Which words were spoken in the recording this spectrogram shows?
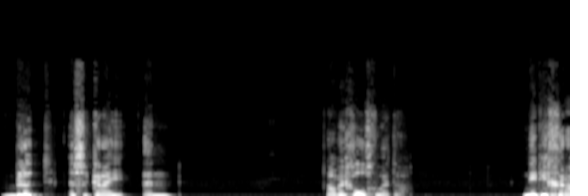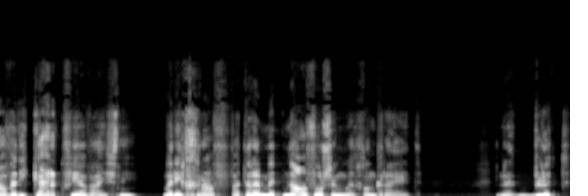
Bloed is gekry in naby Golgotha. Nie die graf wat die kerk vir jou wys nie, maar die graf wat hulle met navorsing moet gaan kry het. En dit bloed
